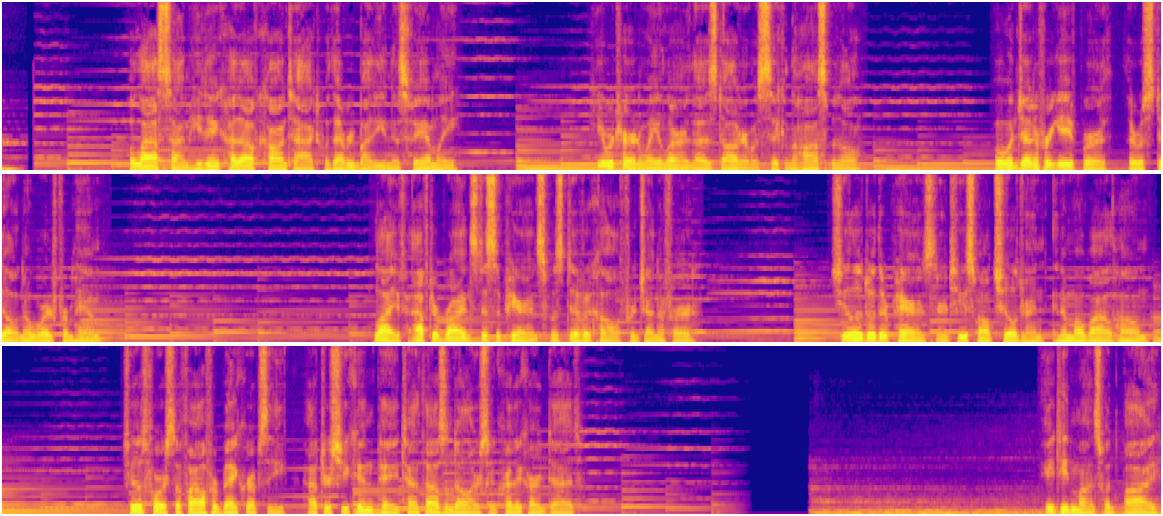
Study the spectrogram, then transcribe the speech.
But last time, he didn't cut off contact with everybody in his family. He returned when he learned that his daughter was sick in the hospital. But when Jennifer gave birth, there was still no word from him. Life after Bryan's disappearance was difficult for Jennifer. She lived with her parents and her two small children in a mobile home. She was forced to file for bankruptcy after she couldn't pay $10,000 in credit card debt. 18 months went by.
